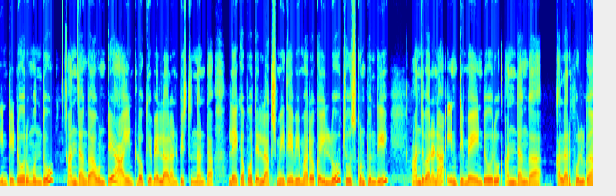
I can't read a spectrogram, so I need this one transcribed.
ఇంటి డోరు ముందు అందంగా ఉంటే ఆ ఇంట్లోకి వెళ్ళాలనిపిస్తుందంట. లేకపోతే లక్ష్మీదేవి మరొక ఇల్లు చూసుకుంటుంది. అందువలన ఇంటి మెయిన్ డోరు అందంగా కలర్ఫుల్గా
